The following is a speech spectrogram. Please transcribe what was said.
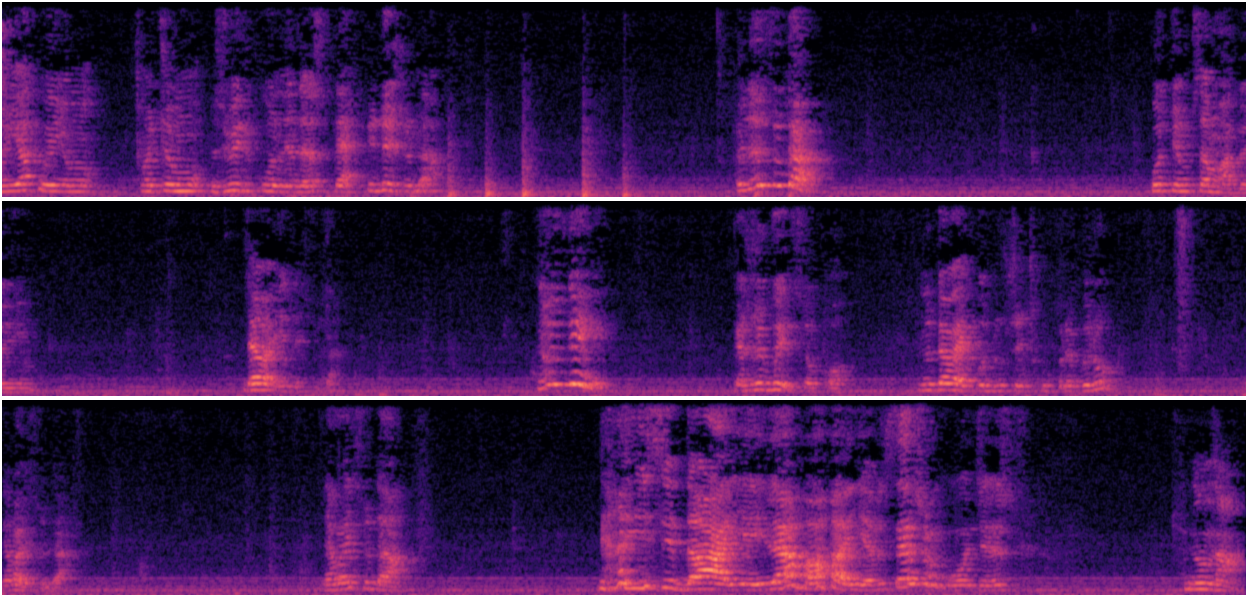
ну як ви йому оцьому звірку не дасте? Іди сюди. Іди сюди. Потім сама доїм. Давай, іди сюди. Ну йди. Каже високо. Ну давай подушечку приберу. Давай сюди. Давай сюди. І сідає, і лягає, все, що хочеш. Ну на.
